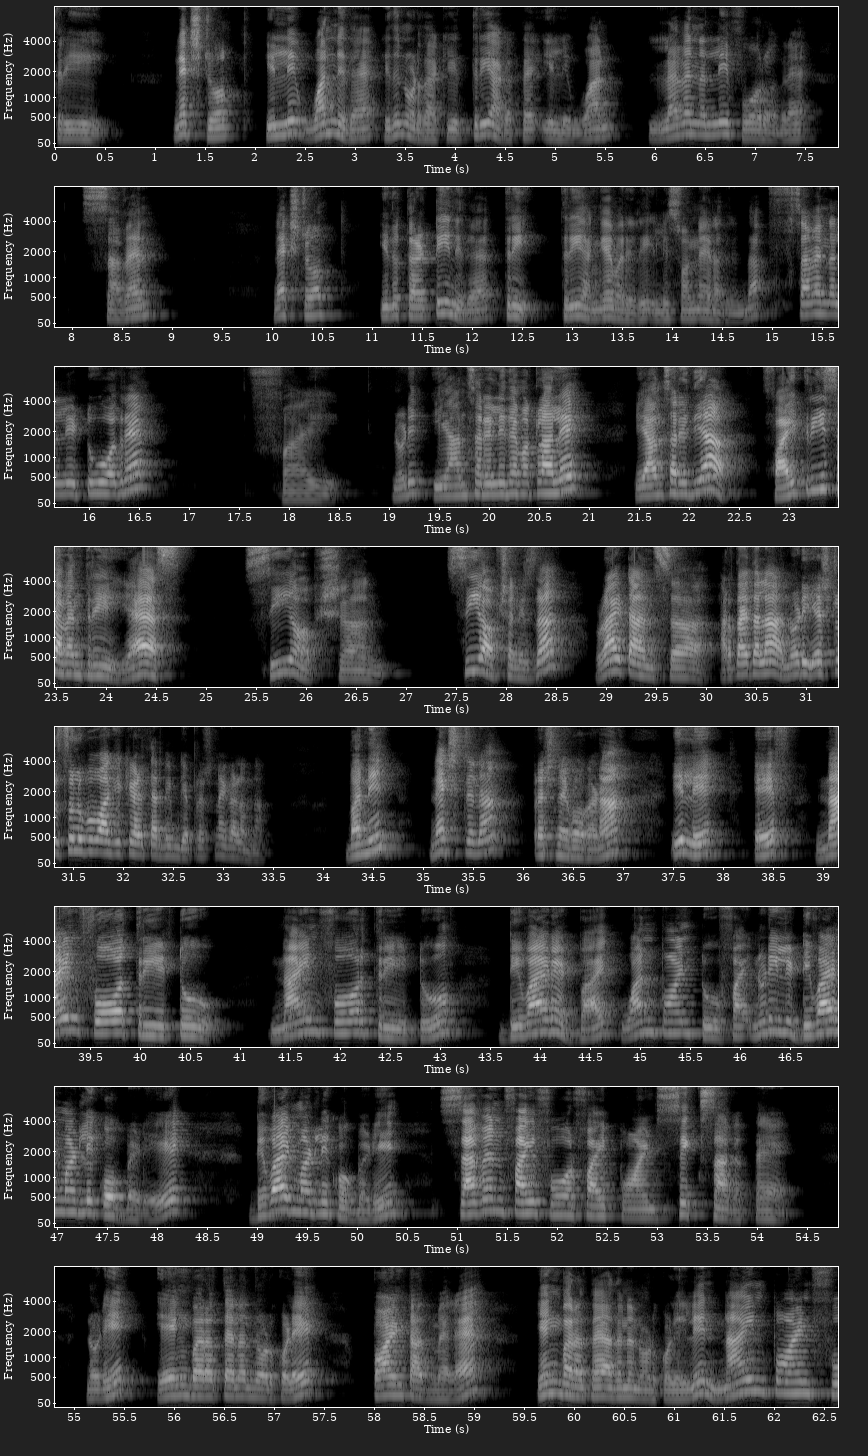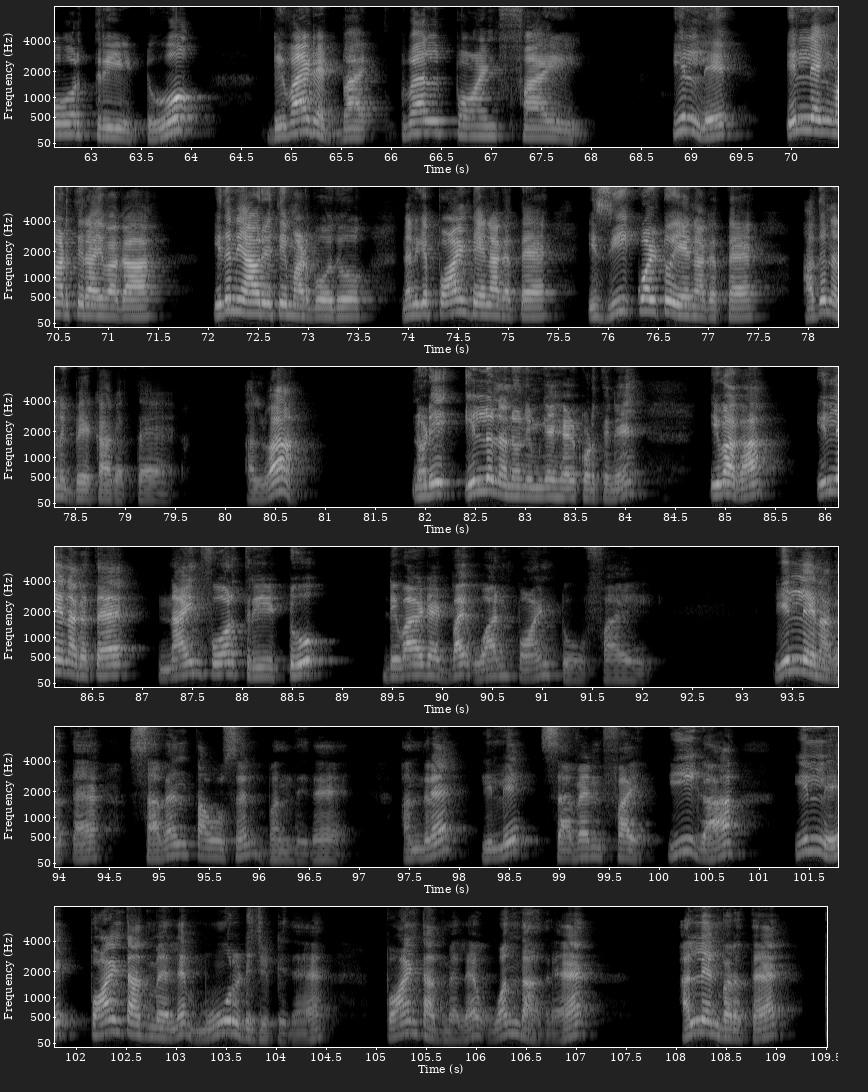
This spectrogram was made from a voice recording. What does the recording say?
ತ್ರೀ ನೆಕ್ಸ್ಟು ಇಲ್ಲಿ ಒನ್ ಇದೆ ಇದನ್ನು ಹೊಡೆದಾಕಿ ತ್ರೀ ಆಗುತ್ತೆ, ಇಲ್ಲಿ ಒನ್ ಲೆವೆನಲ್ಲಿ ಫೋರ್ ಹೋದರೆ ಸೆವೆನ್ ನೆಕ್ಸ್ಟು ಇದು ತರ್ಟೀನ್ ಇದೆ ತ್ರೀ ತ್ರೀ ಹಾಗೆ ಬರೀರಿ, ಇಲ್ಲಿ ಸೊನ್ನೆ ಇರೋದ್ರಿಂದ ಸೆವೆನಲ್ಲಿ ಟೂ ಹೋದರೆ ಫೈ ನೋಡಿ, ಈ ಆನ್ಸರ್ ಎಲ್ಲಿದೆ ಮಕ್ಕಳ ಅಲ್ಲಿ ಈ ಆನ್ಸರ್ ಇದೆಯಾ? Five three seven three yes C option C option is the right answer ಅರ್ಥ ಆಯ್ತಲ್ಲ? ನೋಡಿ, ಎಷ್ಟು ಸುಲಭವಾಗಿ ಕೇಳ್ತಾರೆ ನಿಮಗೆ ಪ್ರಶ್ನೆಗಳನ್ನು. ಬನ್ನಿ ನೆಕ್ಸ್ಟ್ನ ಪ್ರಶ್ನೆಗೆ ಹೋಗೋಣ. ಇಲ್ಲಿ if nine four three two nine four three two divided by one point two five ನೋಡಿ, ಇಲ್ಲಿ ಡಿವೈಡ್ ಮಾಡ್ಲಿಕ್ಕೆ ಹೋಗಬೇಡಿ. ಡಿವೈಡ್ ಮಾಡ್ಲಿಕ್ಕೆ ಹೋಗಬೇಡಿ. Seven five four five point six ಆಗುತ್ತೆ. ನೋಡಿ, ಹೆಂಗ್ ಬರುತ್ತೆ ಅನ್ನೋದು ನೋಡ್ಕೊಳ್ಳಿ. ಪಾಯಿಂಟ್ ಆದಮೇಲೆ ಹೆಂಗ್ ಬರುತ್ತೆ ಅದನ್ನು ನೋಡ್ಕೊಳ್ಳಿ. ಇಲ್ಲಿ nine point four three two divided by twelve point five ಇಲ್ಲಿ ಇಲ್ಲಿ ಹೆಂಗ್ ಮಾಡ್ತೀರಾ ಇವಾಗ? ಇದನ್ನು ಯಾವ ರೀತಿ ಮಾಡ್ಬೋದು? ನನಗೆ ಪಾಯಿಂಟ್ ಏನಾಗುತ್ತೆ? ಇಸ್ ಈಕ್ವಲ್ ಟು ಏನಾಗುತ್ತೆ? ಅದು ನನಗೆ ಬೇಕಾಗತ್ತೆ. ಅಲ್ವಾ? ನೋಡಿ, ಇಲ್ಲೂ ನಾನು ನಿಮಗೆ ಹೇಳ್ಕೊಡ್ತೀನಿ. ಇವಾಗ ಇಲ್ಲೇನಾಗುತ್ತೆ? Nine four three two divided by one point two five. ಇಲ್ಲೇನಾಗುತ್ತೆ? Seven thousand ಬಂದಿದೆ. ಅಂದರೆ ಇಲ್ಲಿ ಸೆವೆನ್ ಫೈವ್. ಈಗ ಇಲ್ಲಿ ಪಾಯಿಂಟ್ ಆದಮೇಲೆ ಮೂರು ಡಿಜಿಟ್ ಇದೆ. ಪಾಯಿಂಟ್ ಆದಮೇಲೆ ಒಂದಾದರೆ ಅಲ್ಲೇನು ಬರುತ್ತೆ?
